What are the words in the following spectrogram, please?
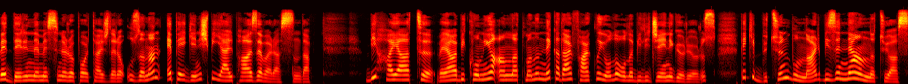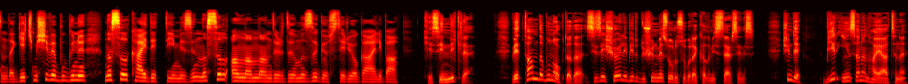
ve derinlemesine röportajlara uzanan epey geniş bir yelpaze var aslında. Bir hayatı veya bir konuyu anlatmanın ne kadar farklı yolu olabileceğini görüyoruz. Peki bütün bunlar bize ne anlatıyor aslında? Geçmişi ve bugünü nasıl kaydettiğimizi, nasıl anlamlandırdığımızı gösteriyor galiba. Kesinlikle. Ve tam da bu noktada size şöyle bir düşünme sorusu bırakalım isterseniz. Şimdi bir insanın hayatını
